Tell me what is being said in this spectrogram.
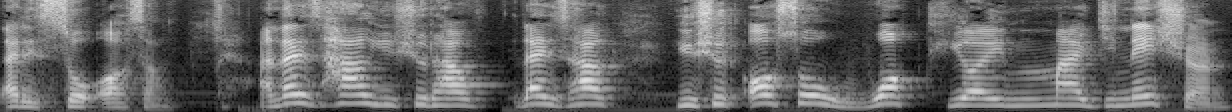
That is so awesome. And that is how you should have, that is how you should also walk your imagination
